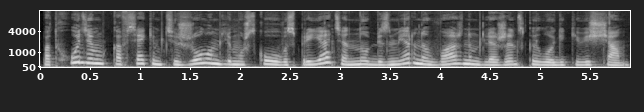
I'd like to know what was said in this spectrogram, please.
Подходим ко всяким тяжелым для мужского восприятия, но безмерно важным для женской логики вещам.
